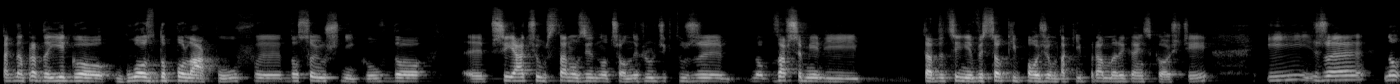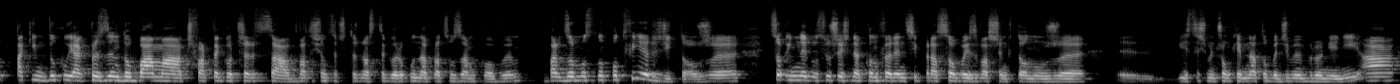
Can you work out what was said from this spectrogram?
tak naprawdę jego głos do Polaków, y, do sojuszników, do przyjaciół Stanów Zjednoczonych, ludzi, którzy no, zawsze mieli tradycyjnie wysoki poziom takiej proamerykańskości i że no, takim duchu jak prezydent Obama 4 czerwca 2014 roku na Placu Zamkowym bardzo mocno potwierdzi to, że co innego słyszeć na konferencji prasowej z Waszyngtonu, że y, jesteśmy członkiem NATO, będziemy bronieni, a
